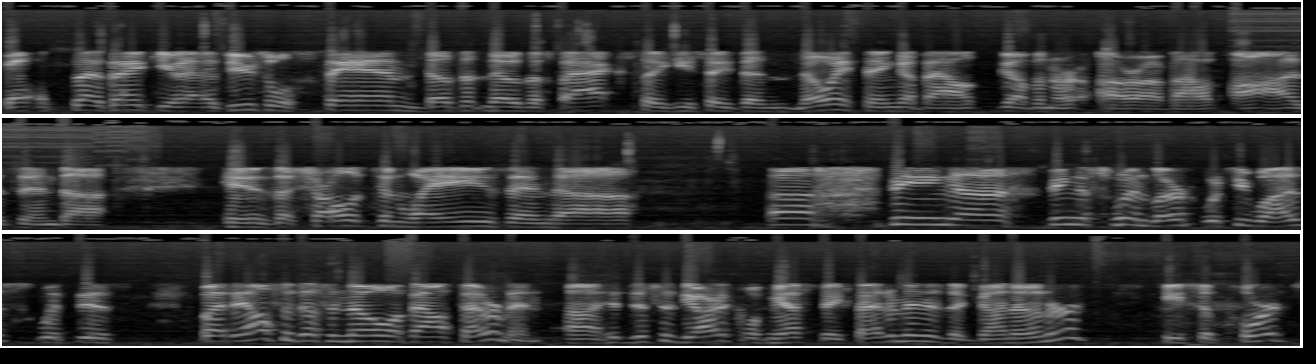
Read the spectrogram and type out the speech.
Yeah, thank you. As usual, Stan doesn't know the facts. So he says he doesn't know anything about Governor or about Oz and uh, his uh, charlatan ways and uh, uh, being uh, being a swindler, which he was with this. But he also doesn't know about Fetterman. Uh, this is the article from yesterday. Fetterman is a gun owner. He supports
